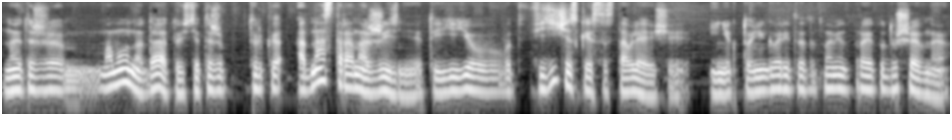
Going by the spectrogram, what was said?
Но это же мамона, да, то есть это же только одна сторона жизни, это ее вот физическая составляющая, и никто не говорит в этот момент про эту душевную.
